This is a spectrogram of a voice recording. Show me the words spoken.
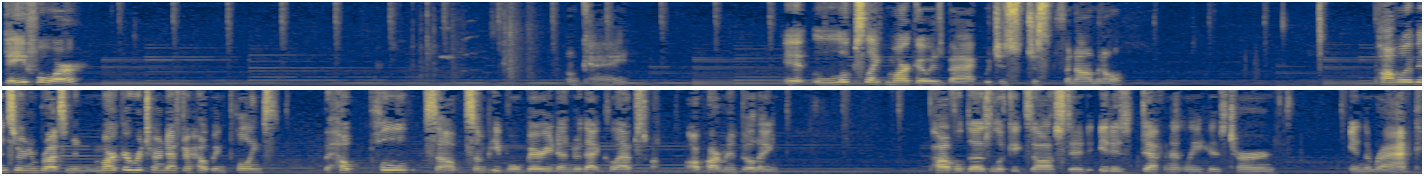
Day four. Okay. It looks like Marco is back, which is just phenomenal. Pavel had been searched and some in. Marco returned after helping pulling help pull some, some people buried under that collapsed apartment building. Pavel does look exhausted. It is definitely his turn in the rack.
